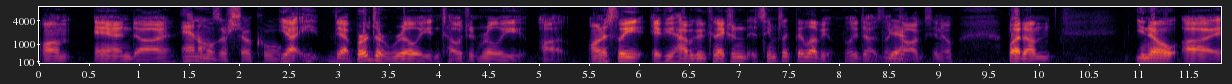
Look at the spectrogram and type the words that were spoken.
um, and uh, Animals are so cool. yeah, he, yeah, birds are really intelligent. Really, uh, honestly, if you have a good connection, it seems like they love you. It really does, like Yeah. dogs, you know. But um, you know, uh,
